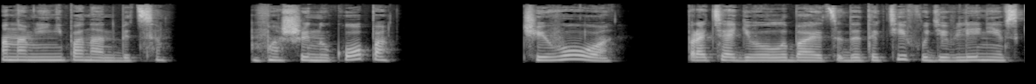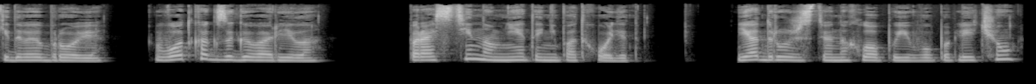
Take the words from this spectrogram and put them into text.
Она мне не понадобится. Машину копа? Чего? Протягивая улыбается детектив в удивлении, вскидывая брови. Вот как заговорила. Прости, но мне это не подходит. Я дружественно хлопаю его по плечу,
